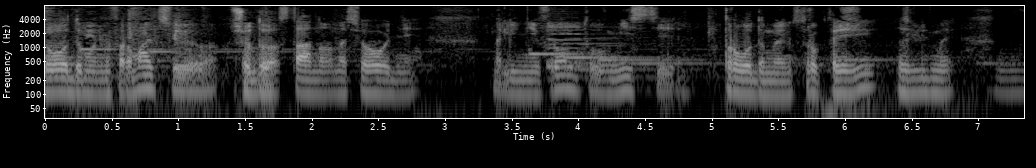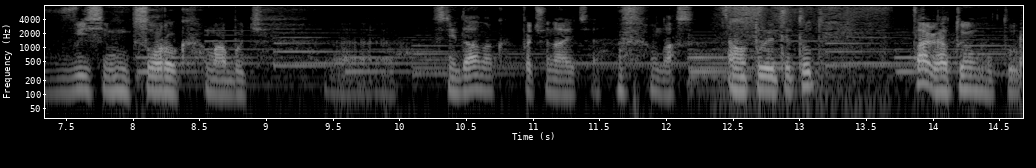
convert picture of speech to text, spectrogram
доводимо інформацію щодо стану на сьогодні на лінії фронту в місті. Проводимо інструктажі з людьми. В 8.40, мабуть, е, сніданок починається у нас. А готуєте тут? Так, готуємо тут.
